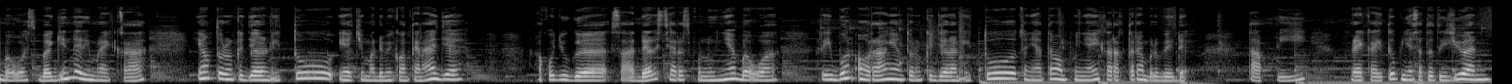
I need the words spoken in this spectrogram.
bahwa sebagian dari mereka yang turun ke jalan itu ya cuma demi konten aja. Aku juga sadar secara sepenuhnya bahwa ribuan orang yang turun ke jalan itu ternyata mempunyai karakter yang berbeda. Tapi mereka itu punya satu tujuan,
